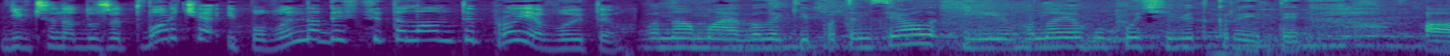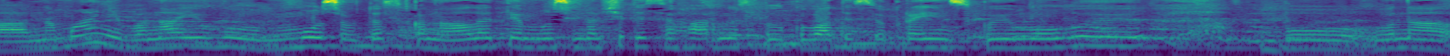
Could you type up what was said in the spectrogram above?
дівчина дуже творча і повинна десь ці таланти проявити. Вона має великий потенціал і вона його хоче відкрити. А на мані вона його може вдосконалити, може навчитися гарно спілкуватися українською мовою, бо вона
